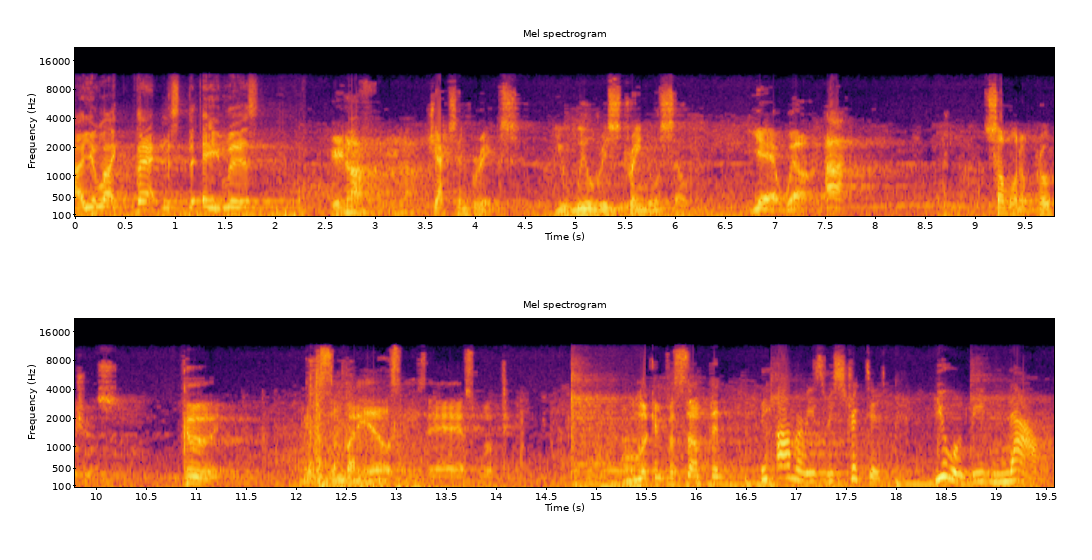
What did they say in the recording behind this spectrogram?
How you like that, Mr. A-list? Enough! Jackson Briggs, you will restrain yourself. Yeah, well, I... Someone approaches. Good. Maybe somebody else needs their ass whooped. Looking for something? The armory's restricted. You will leave now.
